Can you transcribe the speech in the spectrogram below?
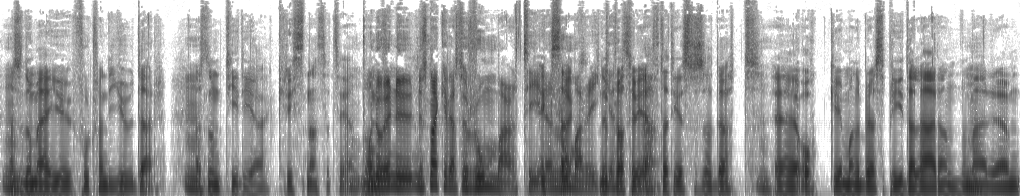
Mm. Alltså de är ju fortfarande judar. Mm. Alltså de tidiga kristna så att säga. Mm. Och nu, nu, nu snackar vi alltså romartiden, exakt, romarriket. nu pratar vi Ja. efter att Jesus har dött Mm. eh, och man har börjat sprida läran. De Mm. här um,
